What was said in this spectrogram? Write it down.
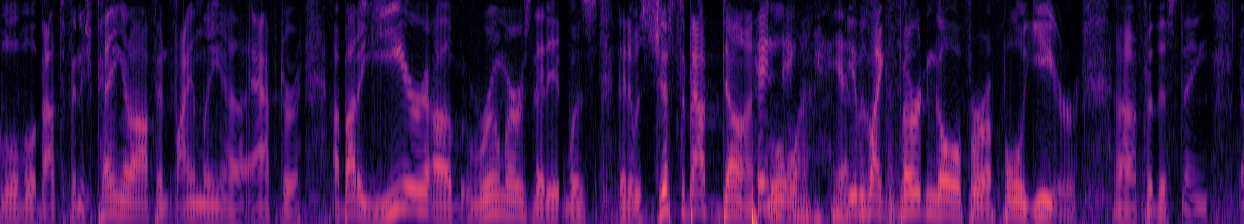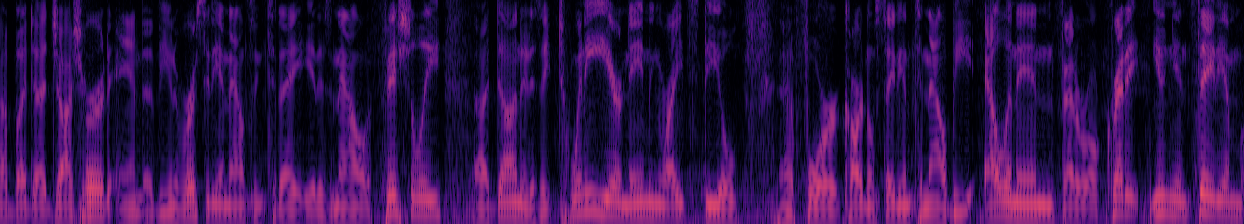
Louisville about to finish paying it off, and finally, uh, after about a year of rumors that it was that it was just about done, yes. it was like third and goal for a full year uh, for this thing. Uh, but uh, Josh Heird and uh, the university announcing today it is now officially uh, done. It is a 20-year naming rights deal uh, for Cardinal Stadium to now be L&N Federal Credit Union Stadium.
